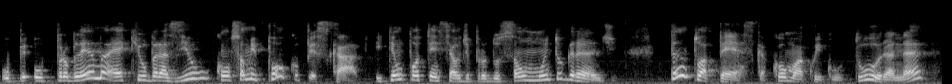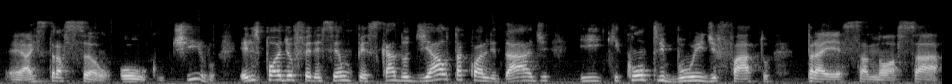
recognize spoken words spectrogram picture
o, o problema é que o Brasil consome pouco pescado e tem um potencial de produção muito grande. Tanto a pesca como a aquicultura, né, é, a extração ou o cultivo, eles podem oferecer um pescado de alta qualidade e que contribui de fato para essa nossa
